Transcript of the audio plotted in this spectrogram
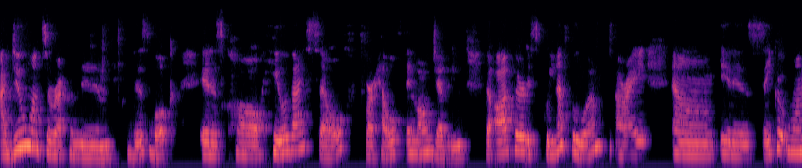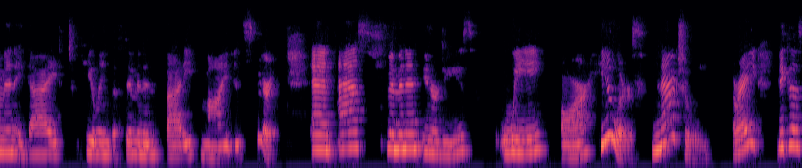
I do want to recommend this book. It is called Heal Thyself for Health and Longevity. The author is Queen Afua. All right. Um, it is Sacred Woman, a guide to healing the feminine body, mind, and spirit. And as feminine energies, we are healers naturally. All right. Because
